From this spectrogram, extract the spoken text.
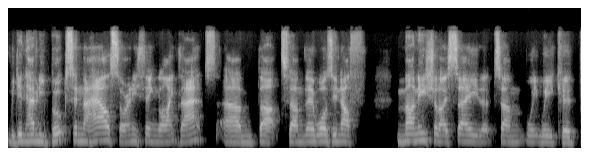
we didn't have any books in the house or anything like that, um, but um, there was enough money, shall I say, that um, we, we could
